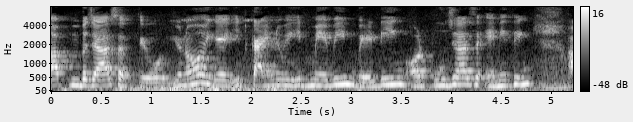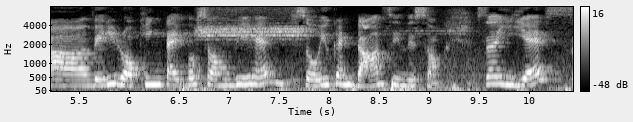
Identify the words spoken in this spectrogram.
आप बजा सकते हो you know it kind it may be wedding और puja anything very rocking type of song भी है. So you can dance in this song so yes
